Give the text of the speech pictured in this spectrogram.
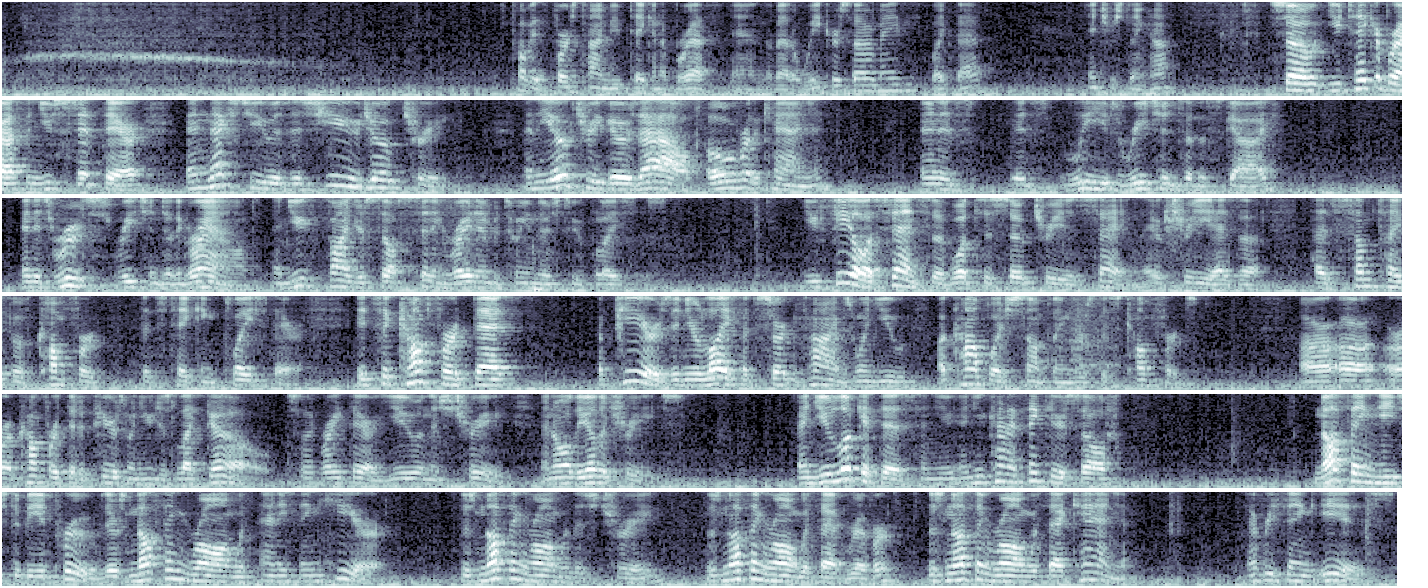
It's probably the first time you've taken a breath in about a week or so, maybe, like that. Interesting, huh? So you take a breath and you sit there, and next to you is this huge oak tree. And the oak tree goes out over the canyon, and its, its leaves reach into the sky, and its roots reach into the ground. And you find yourself sitting right in between those two places. You feel a sense of what this oak tree is saying. The oak tree has, a, has some type of comfort that's taking place there. It's a comfort that appears in your life at certain times when you accomplish something. There's this comfort, or, or, or, a comfort that appears when you just let go. It's like right there, you and this tree, and all the other trees. And you look at this and you, and you kind of think to yourself, nothing needs to be improved. There's nothing wrong with anything here. There's nothing wrong with this tree. There's nothing wrong with that river. There's nothing wrong with that canyon. Everything is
